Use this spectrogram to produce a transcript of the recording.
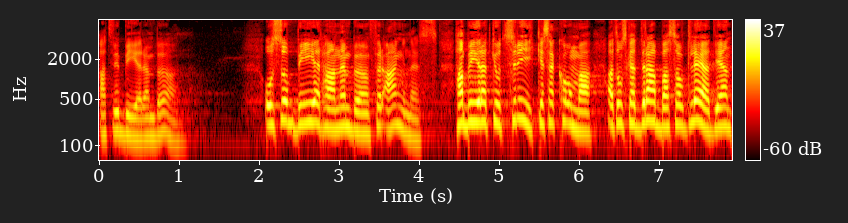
att vi ber en bön. Och så ber han en bön för Agnes. Han ber att Guds rike ska komma, att hon ska drabbas av glädjen,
